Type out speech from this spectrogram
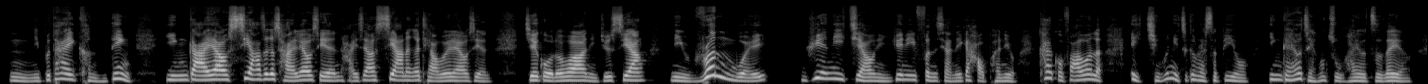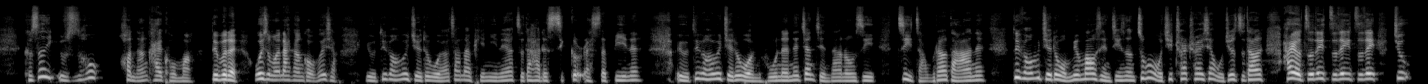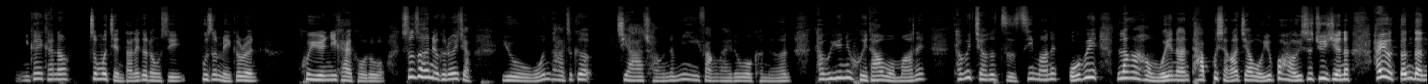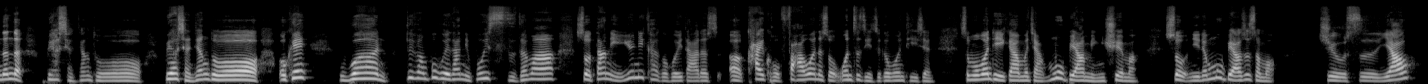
嗯，你不太肯定应该要下这个材料先，还是要下那个调味料先。结果的话，你就像你认为。愿意教你、愿意分享的一个好朋友，开口发问了，诶，请问你这个 recipe 哦，应该要怎样煮，还有之类的。可是有时候很难开口嘛，对不对？为什么难开口？会想有对方会觉得我要占他便宜呢？要知道他的 secret recipe 呢？有对方会觉得我很糊呢？那这样简单的东西自己找不到答案呢？对方会觉得我没有冒险精神，这么我去 try try 一下我就知道。还有之类之类之类，就你可以看到这么简单的一个东西，不是每个人会愿意开口的哦，甚至很有可能会讲，有问他这个。家传的秘方来的，哦可能他会愿意回答我吗呢？他会教的仔细吗呢？我会不会让他很为难？他不想要教我，又不好意思拒绝呢？还有等等等等，不要想这样多，不要想这样多。OK，问对方不回答，你不会死的吗？所以当你愿意开口回答的时，呃，开口发问的时候，问自己这个问题先：什么问题？跟我们讲目标明确吗？说你的目标是什么？就是要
